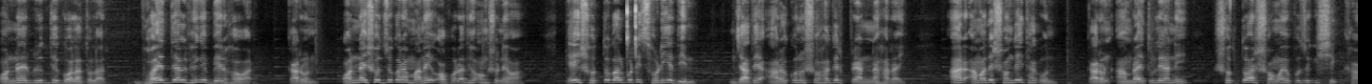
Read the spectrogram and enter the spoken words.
অন্যায়ের বিরুদ্ধে গলা তোলার, ভয়ের দেয়াল ভেঙে বের হওয়ার। কারণ, অন্যায় সহ্য করা মানেই অপরাধে অংশ নেওয়া। এই সত্য গল্পটি ছড়িয়ে দিন, যাতে আরও কোনো সোহাগের প্রাণ না হারায়। আর আমাদের সঙ্গেই থাকুন কারণ আমরাই তুলে আনি সত্য আর সময় উপযোগী শিক্ষা।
